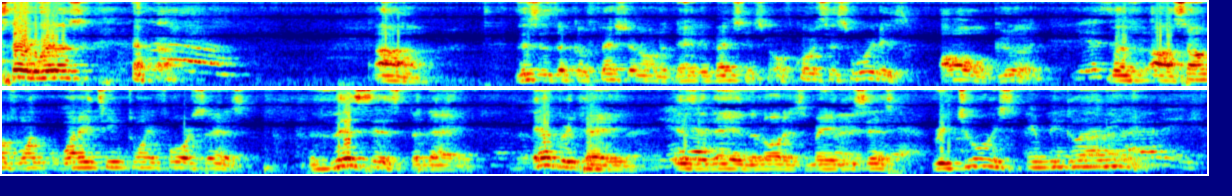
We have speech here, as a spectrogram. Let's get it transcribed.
Stay with us. uh, this is the confession on a daily basis. Of course, this word is all good. Yes. But uh, Psalms 1, 118, 24 says, This is the day. Every day is the day the Lord has made. He says. Rejoice and be glad in it. Glad in it.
